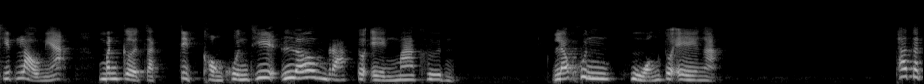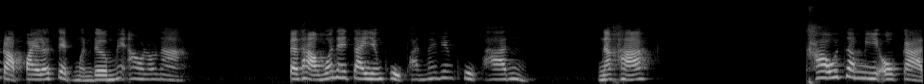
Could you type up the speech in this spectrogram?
คิดเหล่านี้ มันเกิดจากจิตของคุณที่เริ่มรักตัวเองมากขึ้น แล้วคุณหวงตัวเองอะถ้าจะกลับไปแล้วเจ็บเหมือนเดิมไม่เอาแล้วนะ แต่ถามว่าในใจยังผูกพันไหมยังผูกพันนะคะ เขาจะมีโอกาส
